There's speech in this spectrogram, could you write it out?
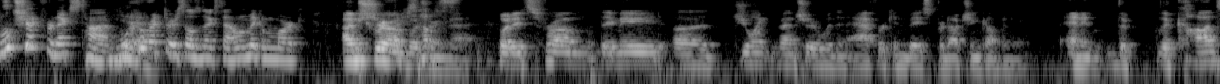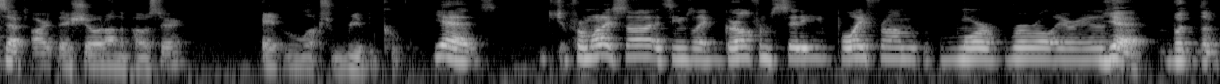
we'll check for next time. We'll correct ourselves next time. We'll make a mark. I'm sure I'm correct butchering that. But it's from they made a joint venture with an African-based production company, and it the the concept art they showed on the poster, it looks really cool. Yeah, it's from what I saw, it seems like girl from city, boy from more rural areas. Yeah, but the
